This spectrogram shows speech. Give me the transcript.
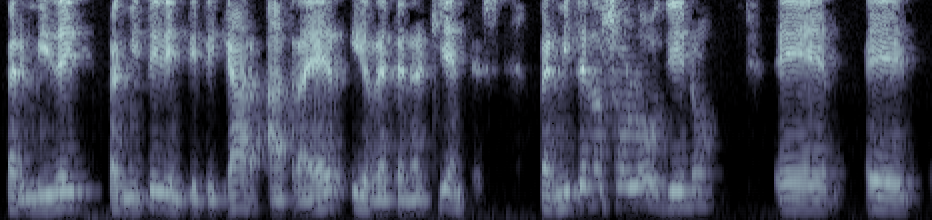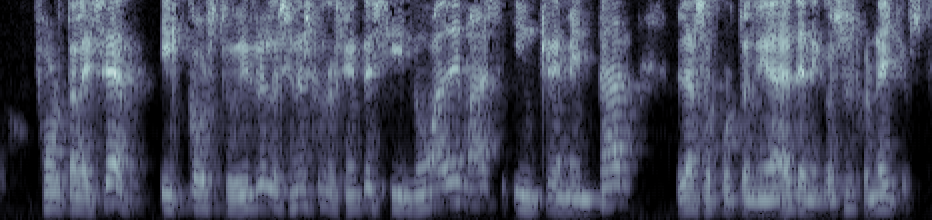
Permite, permite identificar, atraer y retener clientes. Permite no solo, Dino, eh, eh, fortalecer y construir relaciones con los clientes, sino además incrementar las oportunidades de negocios con ellos.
